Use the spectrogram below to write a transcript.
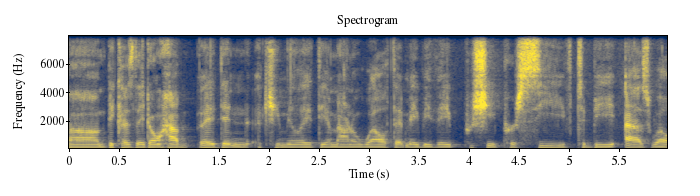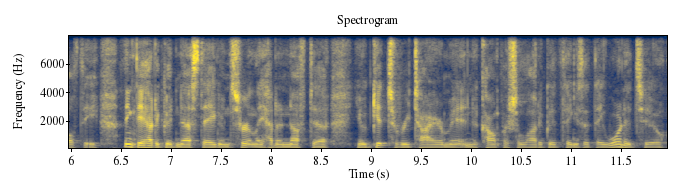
um, because they don't have they didn't accumulate the amount of wealth that maybe they she perceived to be as wealthy i think they had a good nest egg and certainly had enough to you know get to retirement and accomplish a lot of good things that they wanted to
